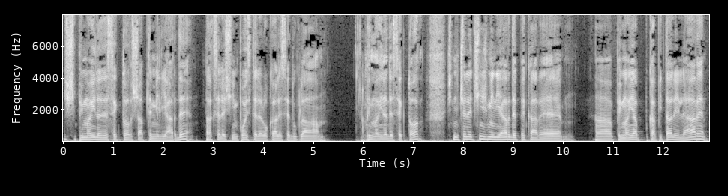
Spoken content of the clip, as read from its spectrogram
și primările de sector 7 miliarde. Taxele și impozitele locale se duc la primările de sector și din cele 5 miliarde pe care uh, primăria capitalei le are,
